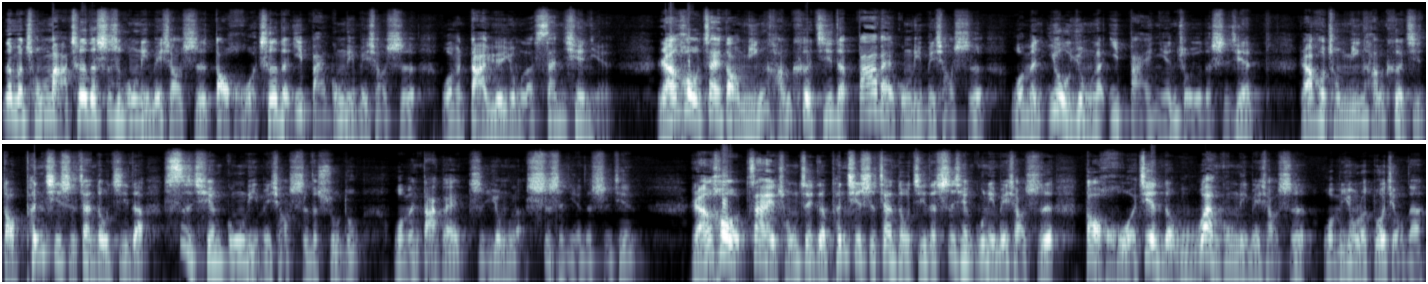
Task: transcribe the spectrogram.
那么从马车的四十公里每小时到火车的一百公里每小时，我们大约用了三千年。然后再到民航客机的八百公里每小时，我们又用了一百年左右的时间。然后从民航客机到喷气式战斗机的四千公里每小时的速度，我们大概只用了四十年的时间。然后再从这个喷气式战斗机的四千公里每小时到火箭的五万公里每小时，我们用了多久呢？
